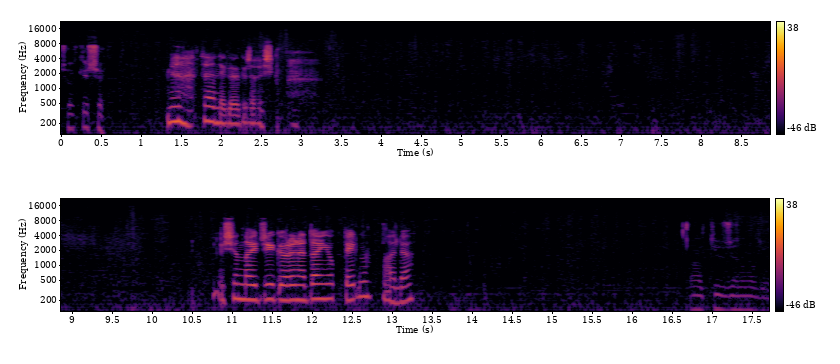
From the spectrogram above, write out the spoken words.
Çok yaşa. Ah, Sen de gör güzel aşkım. Işınlayıcıyı gören neden yok değil mi? Hala. 600 canım oluyor.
